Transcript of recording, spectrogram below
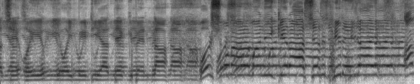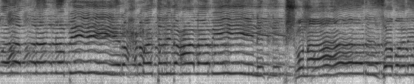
আছে, ওই ওই মিডিয়া দেখবেন না। ও সোনার মানিকেরা আসেন, ফিরে যায়। আমার আপনার নবী রহমাতুল আলামিন সোনার জবানে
